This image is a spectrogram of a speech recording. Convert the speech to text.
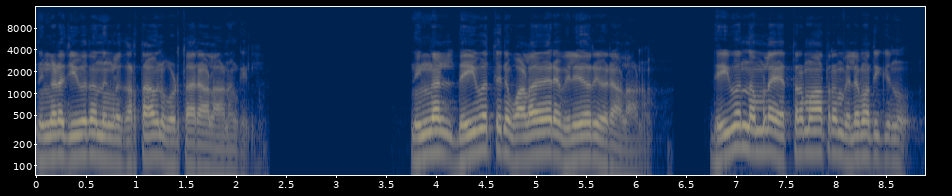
നിങ്ങളുടെ ജീവിതം നിങ്ങൾ കർത്താവിന് കൊടുത്ത ഒരാളാണെങ്കിൽ നിങ്ങൾ ദൈവത്തിന് വളരെ വിലയേറിയ ഒരാളാണ്. ദൈവം നമ്മളെ എത്രമാത്രം വിലമതിക്കുന്നു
